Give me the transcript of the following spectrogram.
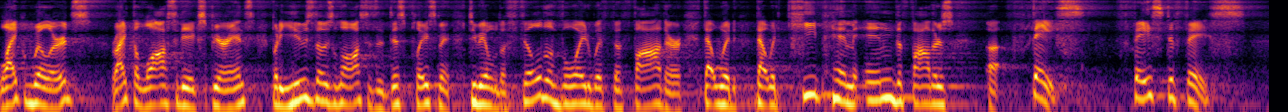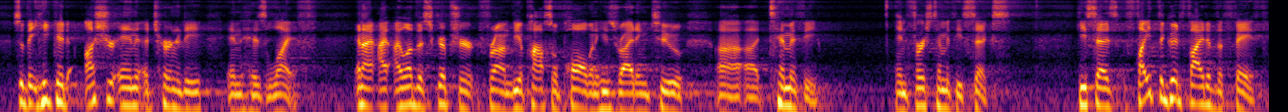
like Willard's, right? The loss that he experienced, but he used those losses as a displacement to be able to fill the void with the Father that would, that would keep him in the Father's uh, face, face to face, so that he could usher in eternity in his life. And I, I love the scripture from the Apostle Paul when he's writing to uh, uh, Timothy in 1 Timothy 6. He says, Fight the good fight of the faith.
